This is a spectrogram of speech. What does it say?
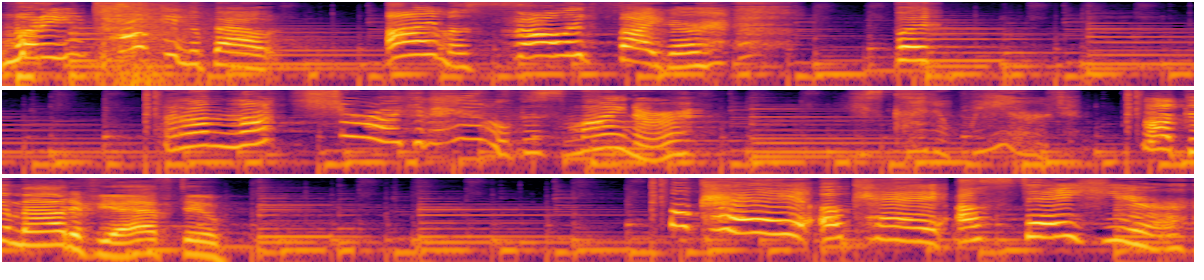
What are you talking about? I'm a solid fighter. I'm not sure I can handle this miner. He's kinda weird. Knock him out if you have to. Okay, okay, I'll stay here.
